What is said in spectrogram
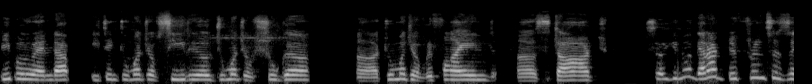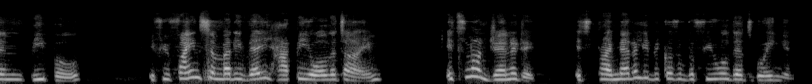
people who end up eating too much of cereal too much of sugar uh, too much of refined uh, starch so, you know, there are differences in people. If you find somebody very happy all the time, it's not genetic. It's primarily because of the fuel that's going in.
